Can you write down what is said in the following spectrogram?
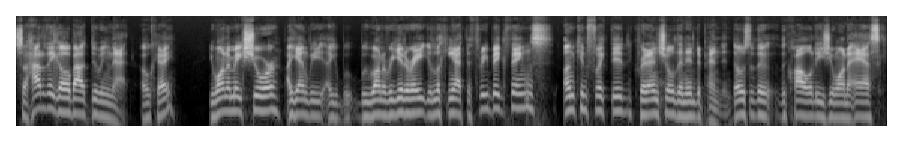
So, how do they go about doing that? Okay. You want to make sure, again, we, we want to reiterate you're looking at the three big things unconflicted, credentialed, and independent. Those are the, the qualities you want to ask.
